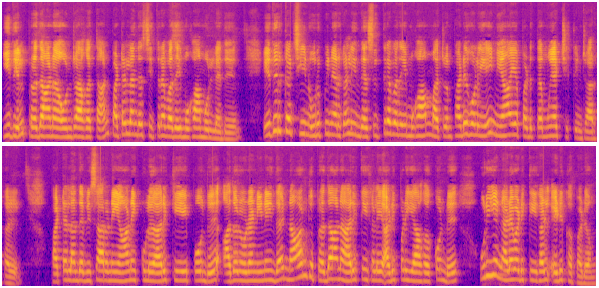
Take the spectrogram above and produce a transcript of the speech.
இதில் பிரதான ஒன்றாகத்தான் பட்டலந்த சித்திரவதை முகாம் உள்ளது. எதிர்க்கட்சியின் உறுப்பினர்கள் இந்த சித்திரவதை முகாம் மற்றும் படுகொலையை நியாயப்படுத்த முயற்சிக்கின்றார்கள். பட்டளந்த விசாரணை ஆணைக்குழு அறிக்கையை போன்று அதனுடன் இணைந்த நான்கு பிரதான அறிக்கைகளை அடிப்படையாக கொண்டு உரிய நடவடிக்கைகள் எடுக்கப்படும்.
